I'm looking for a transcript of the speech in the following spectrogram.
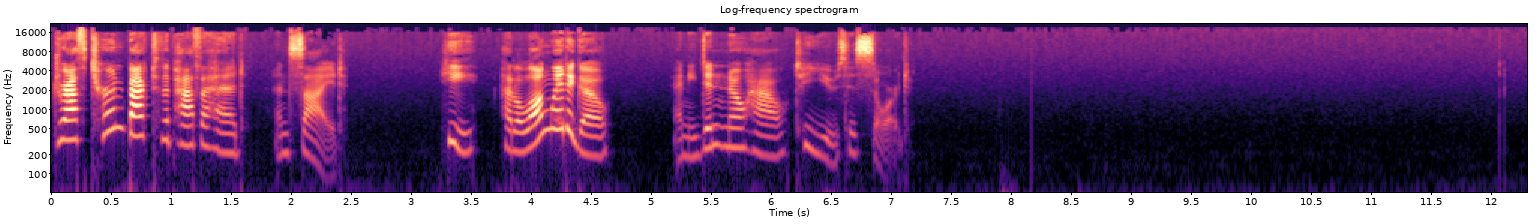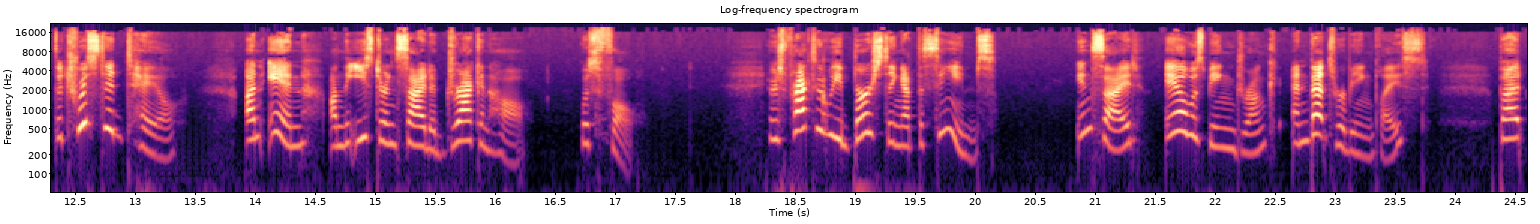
Drath turned back to the path ahead and sighed. He had a long way to go, and he didn't know how to use his sword. The Twisted Tale, an inn on the eastern side of Drakkenhall, was full. It was practically bursting at the seams. Inside, ale was being drunk and bets were being placed, but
